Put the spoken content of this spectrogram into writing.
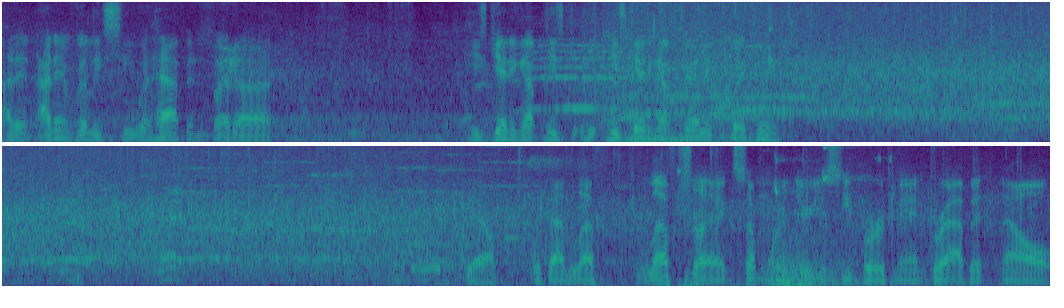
I didn't. I didn't really see what happened, but uh, he's getting up. He's he's getting up fairly quickly. Yeah, with that left left leg somewhere in there, you see Birdman grab it now.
